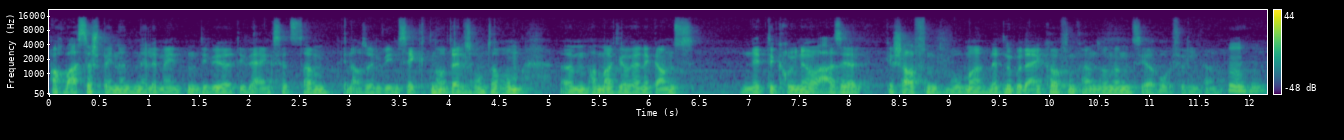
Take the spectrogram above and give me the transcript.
auch wasserspendenden Elementen, die wir, die wir eingesetzt haben, genauso wie Insektenhotels rundherum, ähm, haben wir, glaube ich, eine ganz nette grüne Oase geschaffen, wo man nicht nur gut einkaufen kann, sondern sehr wohlfühlen kann. Mhm.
